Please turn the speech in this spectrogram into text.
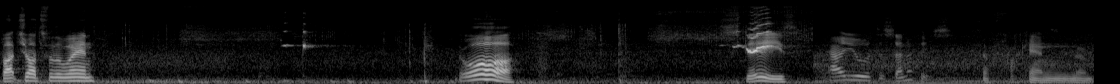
Butt shots for the win. Oh. Steez. How are you with the centerpiece? So fucking um,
